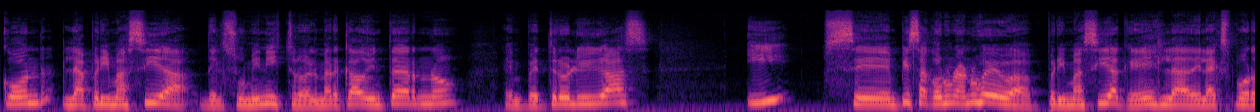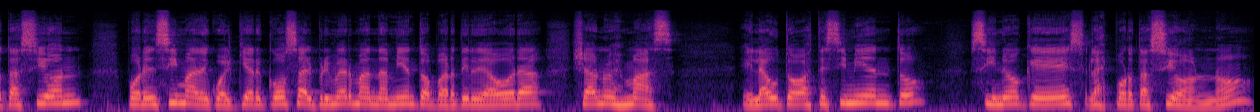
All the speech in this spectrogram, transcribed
con la primacía del suministro del mercado interno en petróleo y gas y se empieza con una nueva primacía que es la de la exportación por encima de cualquier cosa. El primer mandamiento a partir de ahora ya no es más el autoabastecimiento, sino que es la exportación, ¿no?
